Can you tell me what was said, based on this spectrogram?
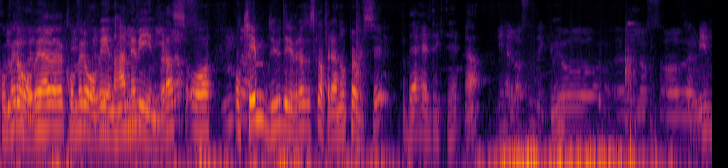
kommer over, kommer over inn her med vinglass, og, og Kim, du driver og skaffer deg noen pølser. Det er helt riktig. Ja. I Hellas så drikker vi jo eh, glass av vin.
